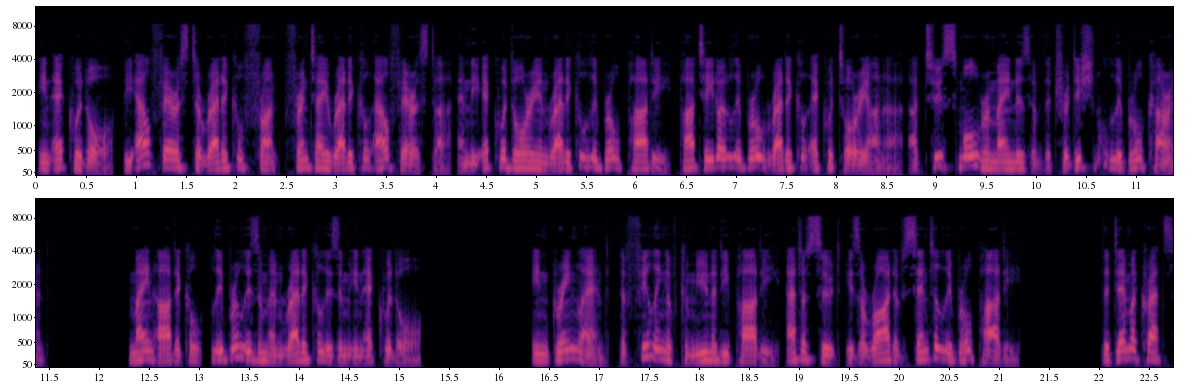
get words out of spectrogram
In Ecuador, the Alfarista Radical Front Frente Radical Alfarista and the Ecuadorian Radical Liberal Party Partido Liberal Radical Ecuatoriana are two small remainders of the traditional liberal current. Main article, Liberalism and Radicalism in Ecuador In Greenland, the feeling of Community Party is a right of center-liberal party. The Democrats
